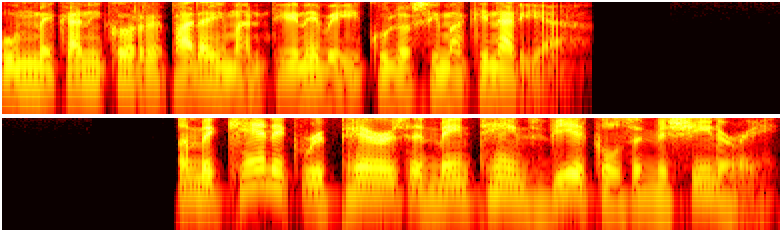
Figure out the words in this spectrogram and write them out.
Un mecánico repara y mantiene vehículos y maquinaria. A mechanic repairs and maintains vehicles and machinery.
